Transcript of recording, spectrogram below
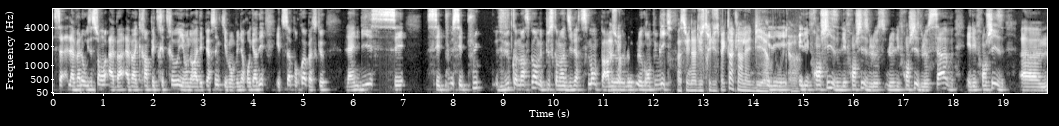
ça- la valorisation, elle va, elle va grimper très très haut et on aura des personnes qui vont venir regarder. Et tout ça pourquoi? Parce que la NBA, c'est c'est plus, c'est plus vu comme un sport, mais plus comme un divertissement par le, sûr. le- le grand public. C'est une industrie du spectacle, hein, la NBA. hein. Et les, Donc, euh, et les franchises, les franchises, le, le- les franchises le savent et les franchises euh,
